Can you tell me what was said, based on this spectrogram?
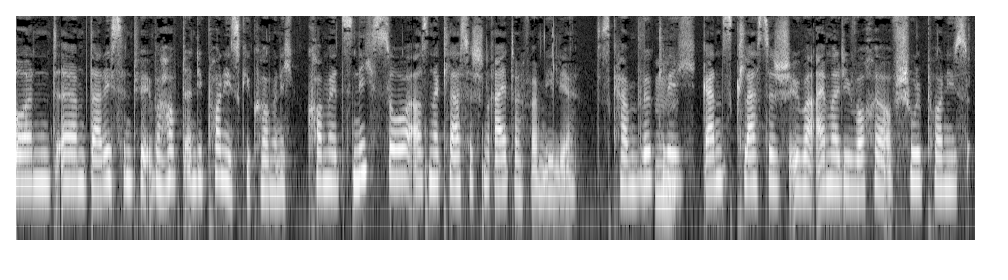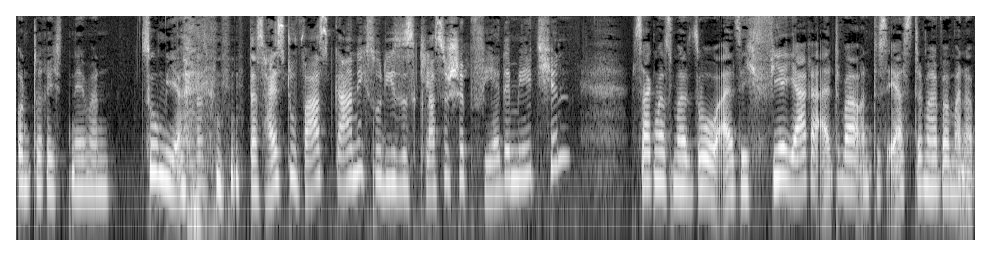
und ähm, dadurch sind wir überhaupt an die Ponys gekommen. Ich komme jetzt nicht so aus einer klassischen Reiterfamilie. Das kam wirklich mhm. ganz klassisch über einmal die Woche auf Schulponys Unterricht nehmen zu mir. Das heißt, du warst gar nicht so dieses klassische Pferdemädchen? Sagen wir es mal so, als ich vier Jahre alt war und das erste Mal bei meiner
